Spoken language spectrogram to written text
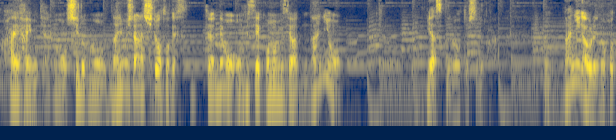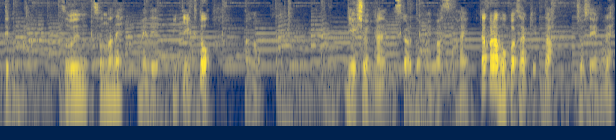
はいはいみたいな。もう白、もう何も知らない素人です。でもお店、このお店は何を安く売ろうとしてるかな。うん、何が売れ残ってるのかな。そういう、そんなね、目で見ていくと、あの、利益商品がね、見つかると思います。はい。だから僕はさっき言った女性のね、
